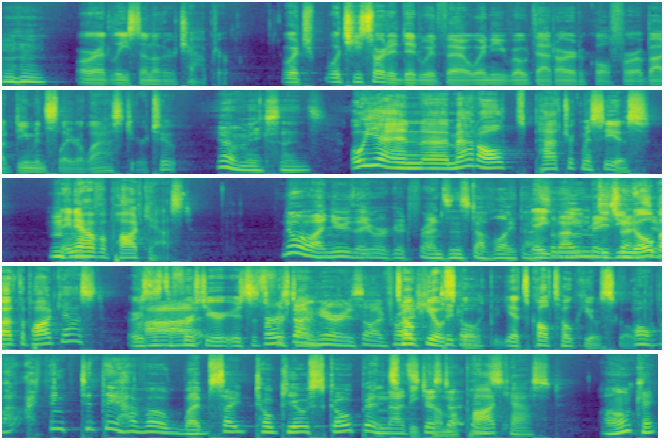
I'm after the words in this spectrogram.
Mm-hmm. Or at least another chapter, which which he sort of did with uh, when he wrote that article for about Demon Slayer last year too. Yeah, it makes sense. Oh yeah, and uh, Matt Alt, Patrick Macias, they now have a podcast. No, I knew they were good friends and stuff like that. They- so that you- would make did you sense, know yeah. about the podcast, or is this the Uh, first year? Is this First first time hearing, so I probably Tokyo a Scope. Yeah, it's called Tokyo Scope. Oh, but I think did they have a website, Tokyo Scope, and it's that's just a it's- podcast. Okay,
